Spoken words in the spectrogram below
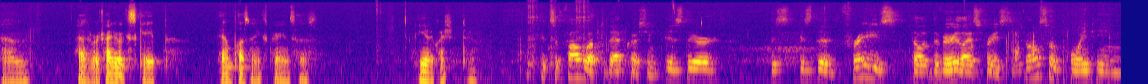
um, as we're trying to escape the unpleasant experiences. You had a question too. It's a follow-up to that question. Is there, is, is the phrase, the, the very last phrase, is it also pointing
